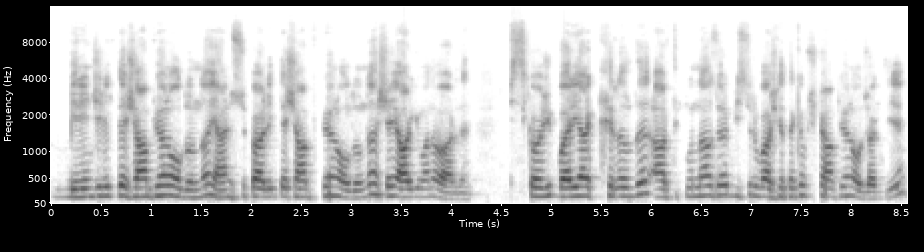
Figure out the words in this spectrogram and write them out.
birincilikte şampiyon olduğunda yani Süper Lig'de şampiyon olduğunda şey argümanı vardı. Psikolojik bariyer kırıldı. Artık bundan sonra bir sürü başka takım şampiyon olacak diye.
